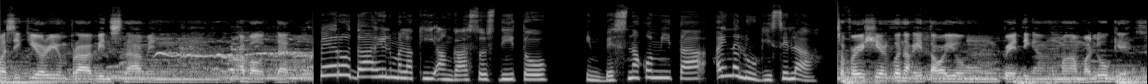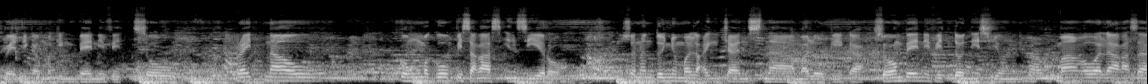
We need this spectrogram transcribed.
ma-secure yung province namin about that. Pero dahil malaki ang gastos dito, imbes na kumita ay nalugi sila. Sa first year ko, nakita ko yung pwede kang mga malugi, pwede kang maging benefit. So, right now, kung mag-uumpisa ka in zero, so nandun yung malaking chance na malugi ka. So, ang benefit doon is yung makakawala ka sa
